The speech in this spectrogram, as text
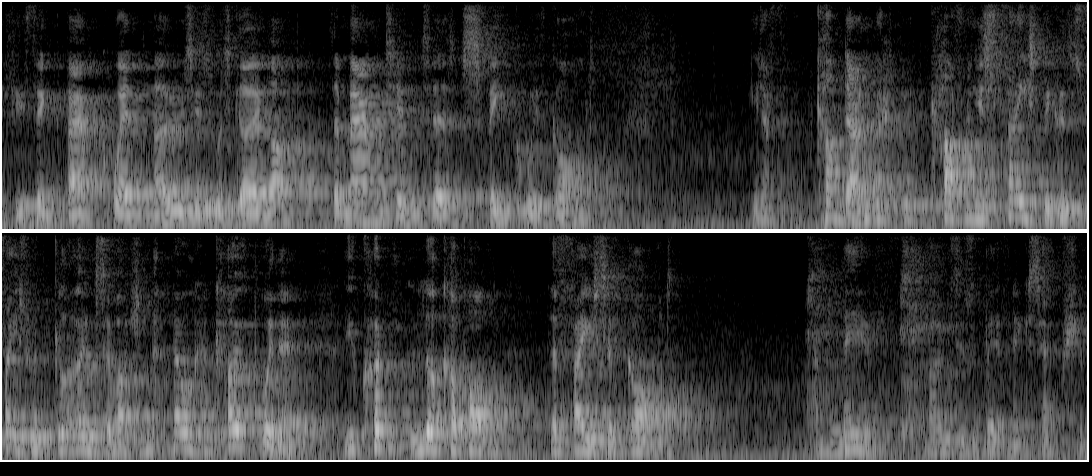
If you think back when Moses was going up the mountain to speak with God, he'd have come down, been covering his face because his face was glowing so much and no one could cope with it. You couldn't look upon the face of God and live. Moses was a bit of an exception.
